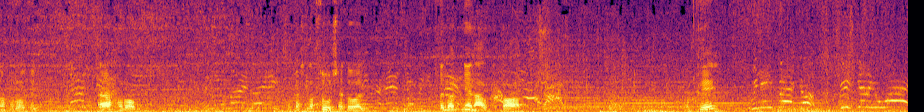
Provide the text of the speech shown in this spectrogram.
اهربي اهرب بخلصوش هدول. طلعوا اثنين على القطار اوكي We need backup! She's getting away!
